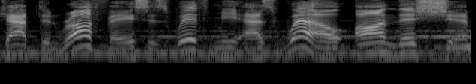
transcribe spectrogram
Captain Roughface is with me as well on this ship,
